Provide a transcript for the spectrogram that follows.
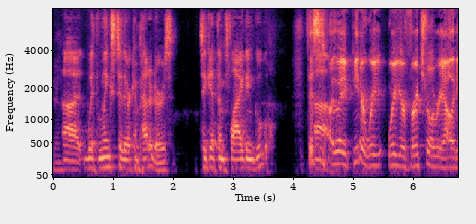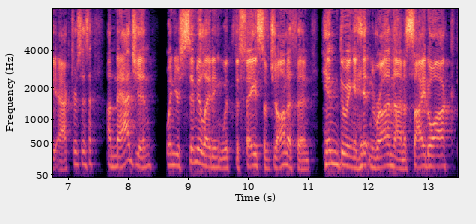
Yeah. uh, with links to their competitors to get them flagged in Google. This is, Uh, by the way, Peter, where, you- where your virtual reality actors is. Imagine when you're simulating with the face of Jonathan, him doing a hit and run on a sidewalk.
